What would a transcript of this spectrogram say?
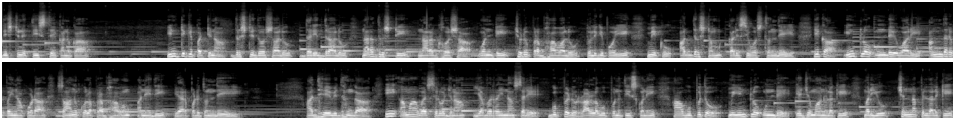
దిష్టిని తీస్తే కనుక ఇంటికి పట్టిన దృష్టి దోషాలు దరిద్రాలు నరదృష్టి నరఘోష వంటి చెడు ప్రభావాలు తొలగిపోయి మీకు అదృష్టం కలిసి వస్తుంది. ఇక ఇంట్లో ఉండే వారి అందరిపైన కూడా సానుకూల ప్రభావం అనేది ఏర్పడుతుంది. అదేవిధంగా ఈ అమావాస్య రోజున ఎవరైనా సరే గుప్పెడు రాళ్ళ ఉప్పును తీసుకొని ఆ ఉప్పుతో మీ ఇంట్లో ఉండే యజమానులకి మరియు చిన్న పిల్లలకి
